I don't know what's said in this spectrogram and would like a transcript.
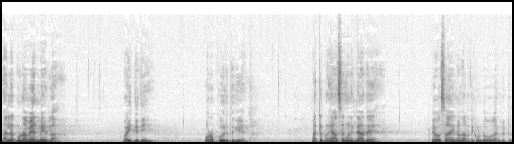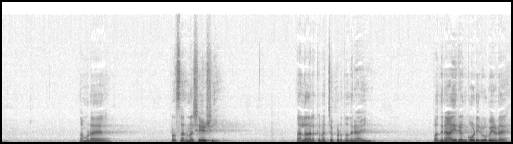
നല്ല ഗുണമേന്മയുള്ള വൈദ്യുതി ഉറപ്പുവരുത്തുകയാണ്. മറ്റ് പ്രയാസങ്ങളില്ലാതെ വ്യവസായങ്ങൾ നടത്തിക്കൊണ്ടുപോകാൻ പറ്റുന്നു. നമ്മുടെ പ്രസരണശേഷി നല്ല നിലയ്ക്ക് മെച്ചപ്പെടുത്തുന്നതിനായി പതിനായിരം കോടി രൂപയുടെ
